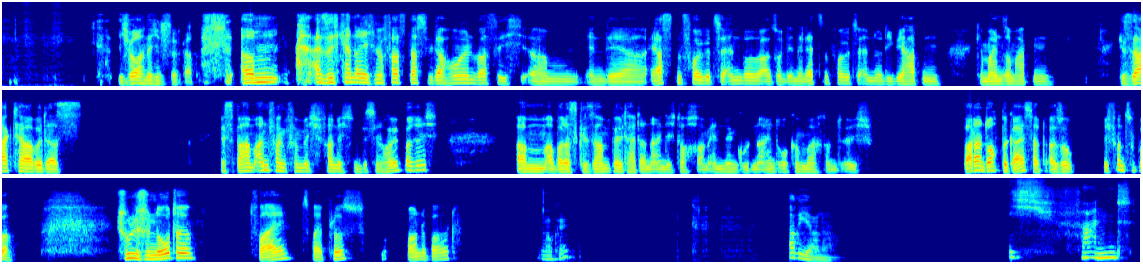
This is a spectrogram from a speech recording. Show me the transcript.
Ich war auch nicht in Stuttgart. Ähm, also ich kann eigentlich nur fast das wiederholen, was ich ähm, in der ersten Folge zu Ende, also in der letzten Folge zu Ende, die wir hatten, gemeinsam hatten, gesagt habe, dass es war am Anfang für mich, fand ich es ein bisschen holperig, ähm, aber das Gesamtbild hat dann eigentlich doch am Ende einen guten Eindruck gemacht und ich war dann doch begeistert. Also ich fand super. Schulische Note 2, 2 plus, roundabout. Okay. Ariane. Ich fand,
